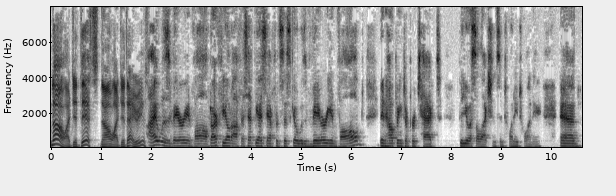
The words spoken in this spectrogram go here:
No, I did this. No, I did that. Here he is. I was very involved. Our field office, FBI San Francisco, was very involved in helping to protect the U.S. elections in 2020. And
